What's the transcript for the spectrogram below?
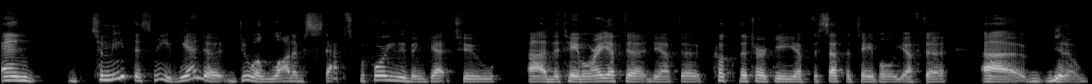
And to meet this need, we had to do a lot of steps before you even get to uh, the table, right? You have to you have to cook the turkey, you have to set the table, you have to uh, you know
